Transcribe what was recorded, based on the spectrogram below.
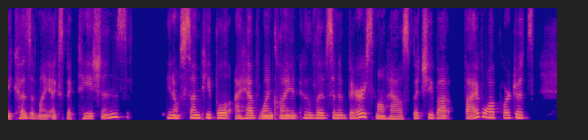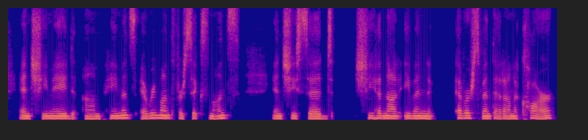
because of my expectations. You know, some people, I have one client who lives in a very small house, but she bought five wall portraits and she made um, payments every month for six months. And she said she had not even ever spent that on a car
